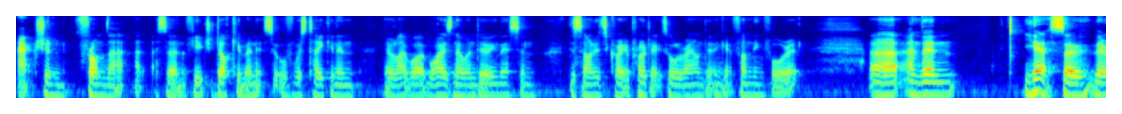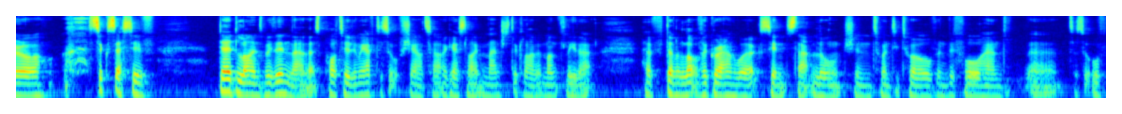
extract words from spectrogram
action from that a- a certain future document. It sort of was taken and they were like, why, why is no one doing this? And decided to create a project all around it and get funding for it. Uh, and then, yeah, so there are successive deadlines within that that's potted, and we have to sort of shout out, I guess, like Manchester Climate Monthly that have done a lot of the groundwork since that launch in 2012 and beforehand uh, to sort of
